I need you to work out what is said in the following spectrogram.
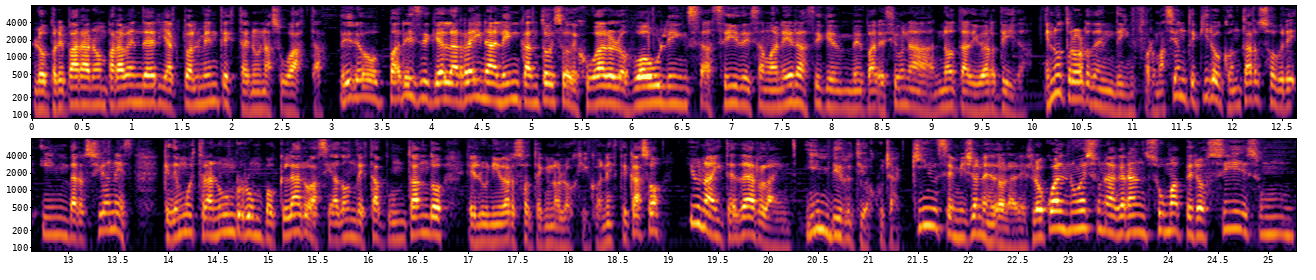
lo prepararon para vender y actualmente está en una subasta. Pero parece que a la reina le encantó eso de jugar a los bowlings así de esa manera, así que me pareció una nota divertida. En otro orden de información te quiero contar sobre inversiones que demuestran un rumbo claro hacia dónde está apuntando el universo tecnológico. En este caso, United Airlines invirtió, escucha, 15 millones de dólares, lo cual no es una gran suma, pero sí es un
